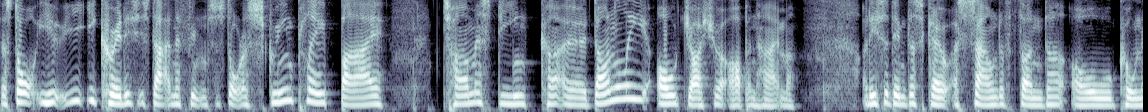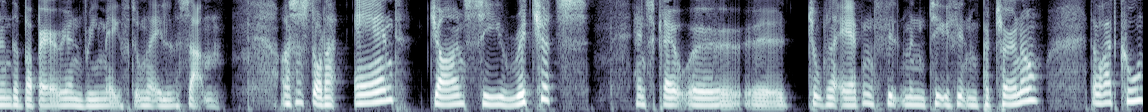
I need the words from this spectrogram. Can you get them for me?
Der står i, i, i credits i starten af filmen, så står der screenplay by Thomas Dean øh, Donnelly og Joshua Oppenheimer. Og det er så dem, der skrev A Sound of Thunder og Conan the Barbarian remake fra 2011 sammen. Og så står der and John C. Richards. Han skrev øh, øh, 2018-filmen, tv-filmen Paterno, der var ret cool.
